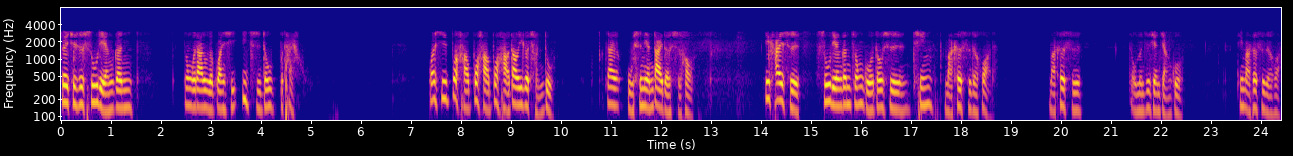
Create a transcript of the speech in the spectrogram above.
所以其实苏联跟中国大陆的关系一直都不太好，关系不好不好不好到一个程度，在五十年代的时候，一开始苏联跟中国都是听马克思的话的，马克思我们之前讲过，听马克思的话，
